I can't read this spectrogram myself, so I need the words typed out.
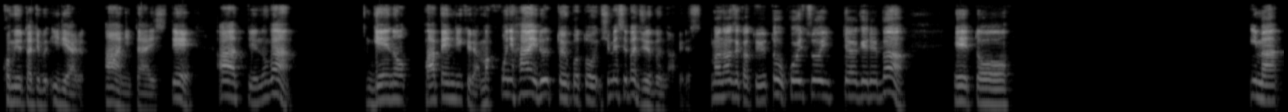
コミュータティブイデアル R に対して、R っていうのがゲのパーペンディキュラー、まあ、ここに入るということを示せば十分なわけです。まあ、なぜかというと、こいつを言ってあげれば、えっ、ー、と、今、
